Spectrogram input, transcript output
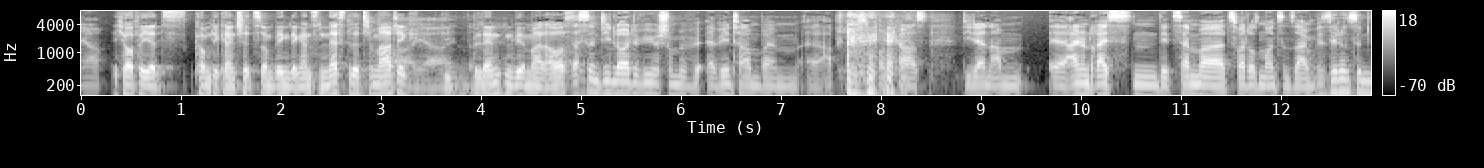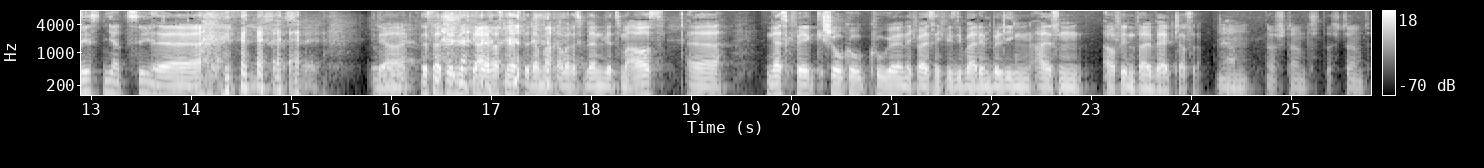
Ja. Ich hoffe, jetzt kommt hier kein Shitstorm wegen der ganzen Nestle-Thematik. Oh, ja, die Alter. blenden wir mal aus. Das sind die Leute, wie wir schon erwähnt haben beim äh, Abschlusspodcast, die dann am äh, 31. Dezember 2019 sagen, wir sehen uns im nächsten Jahrzehnt. Äh, Fresse, ja, ist natürlich nicht geil, was Nestle da macht, aber das blenden wir jetzt mal aus. Äh, Nesquik, Schokokugeln, ich weiß nicht, wie sie bei den billigen heißen, auf jeden Fall Weltklasse. Ja. Das stimmt, das stimmt.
